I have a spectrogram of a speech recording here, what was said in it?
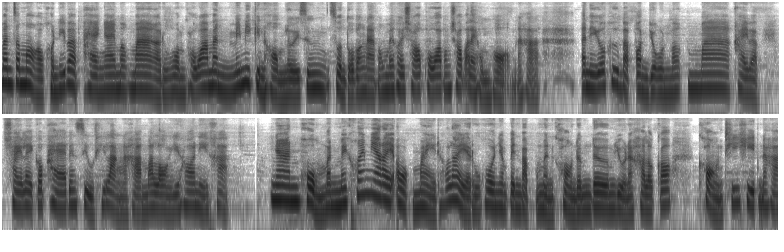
มันจะเหมาะกับคนที่แบบแพ้ง่ายมากๆอะทุกคน เพราะว่ามันไม่มีกลิ่นหอมเลย ซึ่งส่วนตัวบางนาต้องไม่ค่อยชอบ เพราะว่าต้องชอบอะไรหอมๆนะคะ อันนี้ก็คือแบบอ่อนโยนมากๆ ใครแบบใช้อะไรก็แพ้เป็นสิวที่หลังนะคะ มาลองยี่ห้อนี้ค่ะ งานผมมันไม่ค่อยมีอะไรออกใหม่เท่าไหร่อะทุกคนยังเป็นแบบเหมือนของเดิมๆอยู่นะคะ แล้วก็ของที่ฮิตนะคะ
